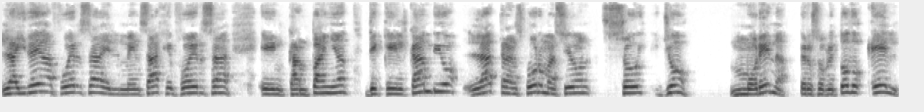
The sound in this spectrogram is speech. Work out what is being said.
la idea fuerza, el mensaje fuerza en campaña de que el cambio, la transformación soy yo, Morena, pero sobre todo él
